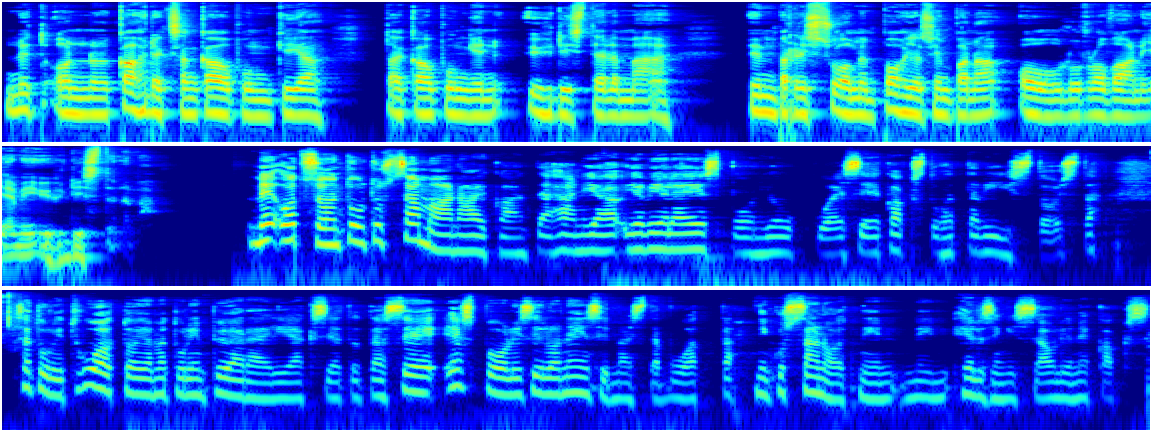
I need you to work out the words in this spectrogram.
nyt on kahdeksan kaupunkia tai kaupungin yhdistelmää ympäri Suomen pohjoisimpana Oulu-Rovaniemi-yhdistelmä. Me Otso on tultu samaan aikaan tähän ja, ja vielä Espoon joukkueeseen 2015. Sä tulit huoltoon ja mä tulin pyöräilijäksi. Ja tota, se Espoo oli silloin ensimmäistä vuotta. Niin kuin sanoit, niin, niin Helsingissä oli ne kaksi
